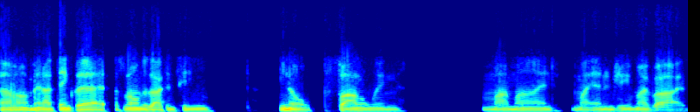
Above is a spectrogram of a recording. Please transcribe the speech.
Um, and I think that as long as I continue, you know, following my mind, my energy, my vibe,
